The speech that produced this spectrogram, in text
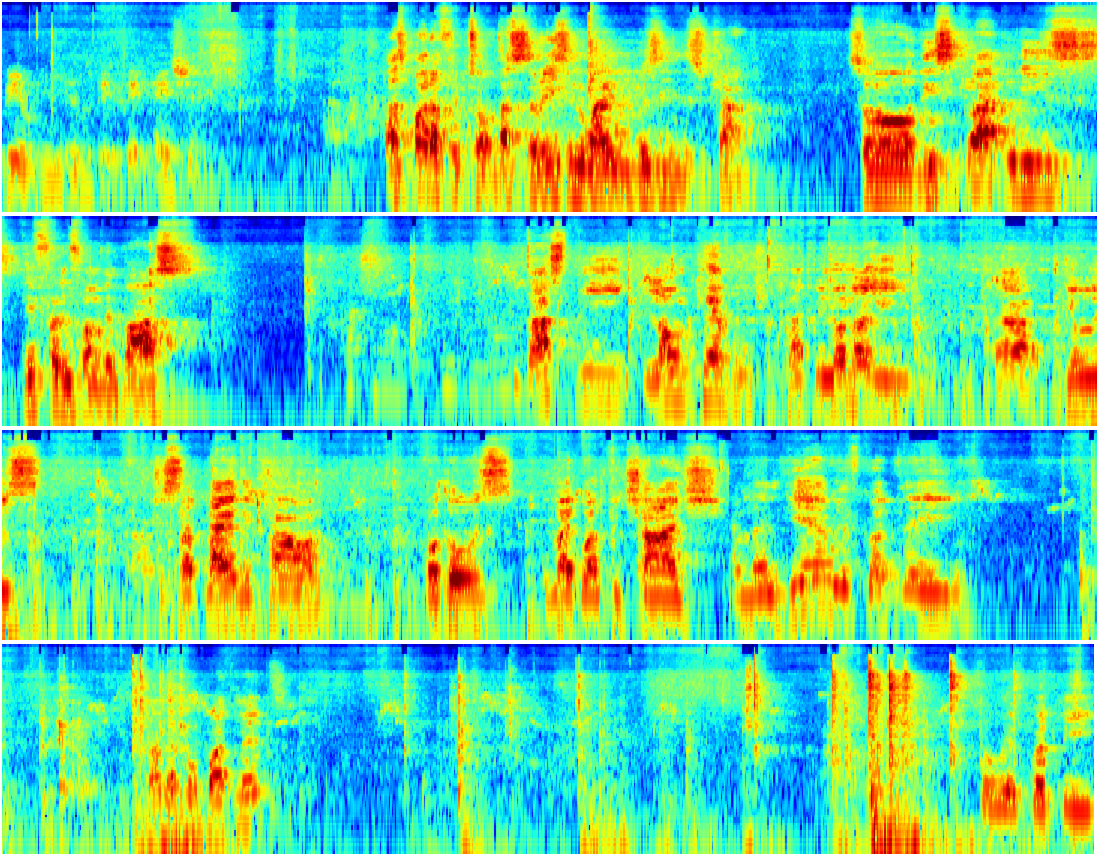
real need of a big vacation. That's part of the tour. That's the reason why we're using this truck. So this truck is different from the bus. That's the long cable that we normally uh, use to supply the power for those who might want to charge. And then here we've got the other compartment. So we've got the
